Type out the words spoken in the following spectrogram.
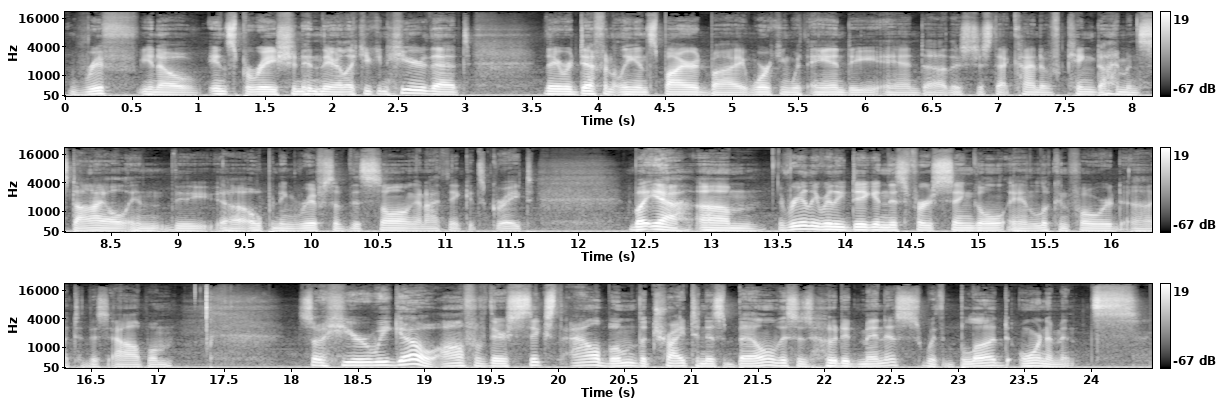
riff, you know, inspiration in there. Like you can hear that they were definitely inspired by working with Andy, and uh, there's just that kind of King Diamond style in the uh, opening riffs of this song, and I think it's great. But yeah, um, really, really digging this first single and looking forward uh, to this album. So here we go, off of their sixth album, The Tritonus Bell. This is Hooded Menace with Blood Ornaments.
